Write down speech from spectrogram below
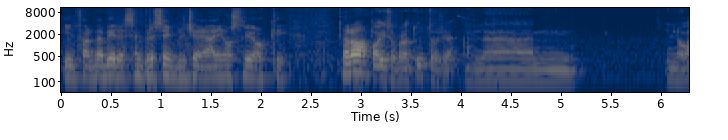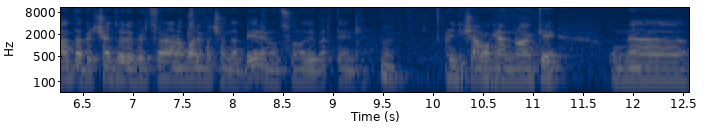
il far da bere è sempre semplice ai nostri occhi. Però Ma poi soprattutto cioè, il, ehm, il 90% delle persone alla quale facciamo da bere non sono dei bartender. Mm. E diciamo che hanno anche un, eh,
